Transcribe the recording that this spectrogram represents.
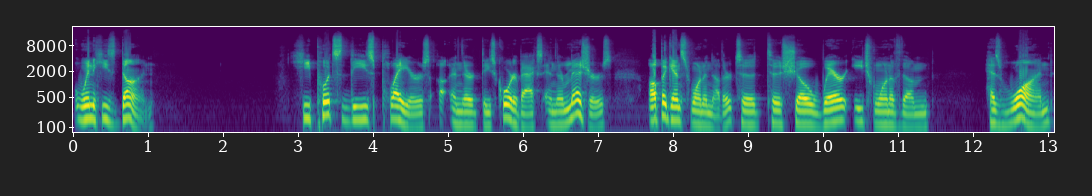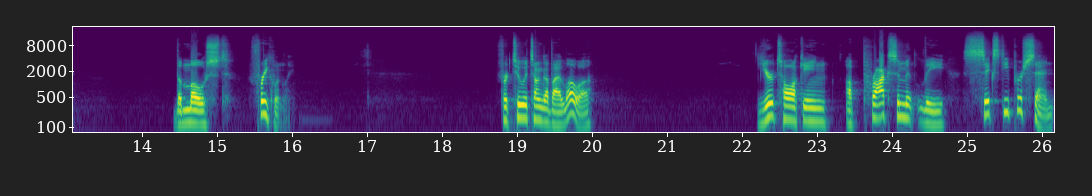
when he's done, he puts these players uh, and their these quarterbacks and their measures up against one another to to show where each one of them has won the most frequently. For Tua Tagovailoa, you're talking approximately 60%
